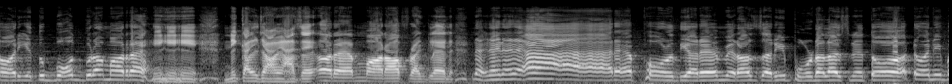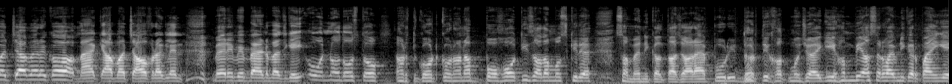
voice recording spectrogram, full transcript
और ये तो बहुत बुरा मार रहा है निकल जाओ यहाँ से अरे मारा फ्रैंकलिन नहीं नहीं नहीं अरे फोड़ दिया रे मेरा सर फोड़ डाला इसने तो। टोनी बचा मेरे को। मैं क्या बचाऊं, फ्रैंकलिन? मेरी भी बैंड बच गई। ओ नो दोस्तों अर्थ गॉड को हराना बहुत ही ज़्यादा मुश्किल है। समय निकलता जा रहा है, पूरी धरती खत्म हो जाएगी, हम भी यहाँ सर्वाइव नहीं कर पाएँगे।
